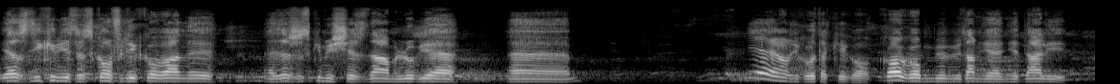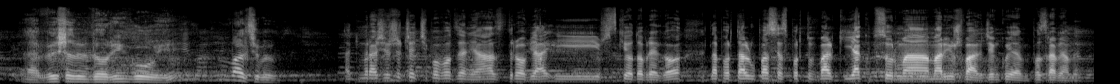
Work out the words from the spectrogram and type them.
ja z nikim nie jestem skonfliktowany, ze wszystkimi się znam, lubię. E, nie mam nikogo takiego. Kogo by, tam nie, nie dali, e, wyszedłbym do ringu i, i walczyłbym. W takim razie życzę Ci powodzenia, zdrowia i wszystkiego dobrego. Dla portalu Pasja Sportów Walki Jakub Surma, Mariusz Wach. Dziękujemy, pozdrawiamy.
